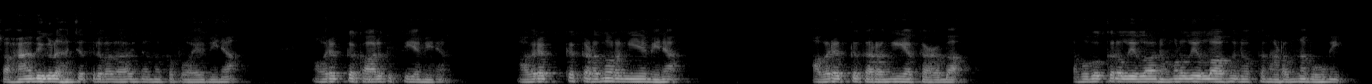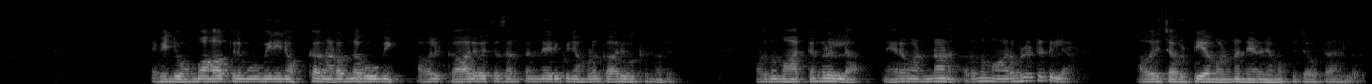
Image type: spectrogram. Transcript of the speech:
സഹാബികൾ ഹജ്ജത്തിൽ പതാവിന്റെ എന്നൊക്കെ പോയ മീന. അവരൊക്കെ കാലുകുത്തിയ മീന. അവരൊക്കെ കിടന്നുറങ്ങിയ മീന. അവരൊക്കെ കറങ്ങിയ കഴബ അബുബക്കർ അലി അള്ളാഹു ഉമർ അലി അള്ളാഹുവിനൊക്കെ നടന്ന ഭൂമി. നബിന്റെ ഉമ്മഹാത്തിന് ഒക്കെ നടന്ന ഭൂമി അവൽ കാൽ വെച്ച സ്ഥലത്ത് തന്നെ ആയിരിക്കും നമ്മളും കാൽ വെക്കുന്നത്. അവിടുന്ന് മാറ്റങ്ങളില്ല. നേരെ മണ്ണാണ്. അവിടുന്ന് മാർബിൾ ഇട്ടിട്ടില്ല. അവർ ചവിട്ടിയ മണ്ണ് തന്നെയാണ് നമുക്കും ചവിട്ടാനുള്ളത്.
